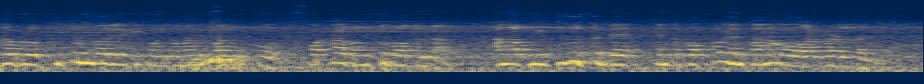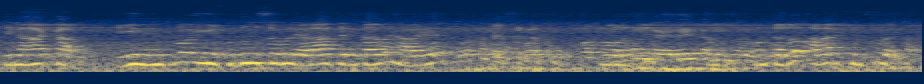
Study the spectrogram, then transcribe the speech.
అప్పుడప్పుడు కుటుంబాలకి కొంతమంది పలుపు పొట్ట పంచుకుపోతుంటారు అందులో అప్పుడు ఇప్పుడు చూస్తుంటే ఇంత పప్పు ఎంత అన్నం వాడబడుతుంది. ఈయన అలా కాదు ఈయన ఇంట్లో ఈ కుటుంబ సభ్యులు ఎలా తింటారో అలాగే ఉంటుందో. అలా తింటూ వెళ్తారు.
